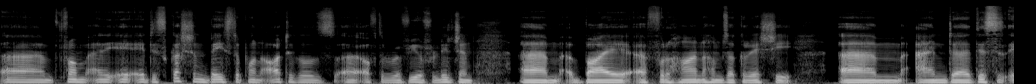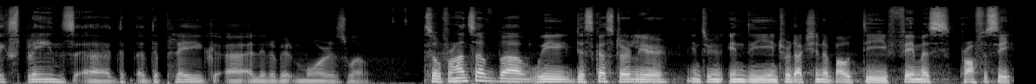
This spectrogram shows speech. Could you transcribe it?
um, from a, a, discussion based upon articles uh, of the Review of Religion um, by uh, Farhan Hamza Qureshi. Um, and uh, this explains uh, the, the plague uh, a little bit more as well. So, Farhan Sahib, uh, we discussed earlier in, in, the introduction about the famous prophecy.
